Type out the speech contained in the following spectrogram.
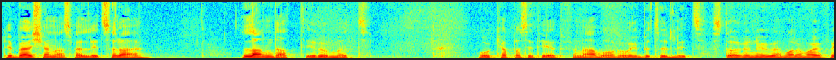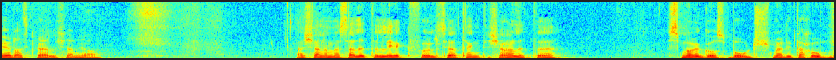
Det börjar kännas väldigt sådär landat i rummet. Vår kapacitet för närvaro är betydligt större nu än vad den var i fredags kväll känner jag. Jag känner mig så lite lekfull så jag tänkte köra lite smörgåsbordsmeditation.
